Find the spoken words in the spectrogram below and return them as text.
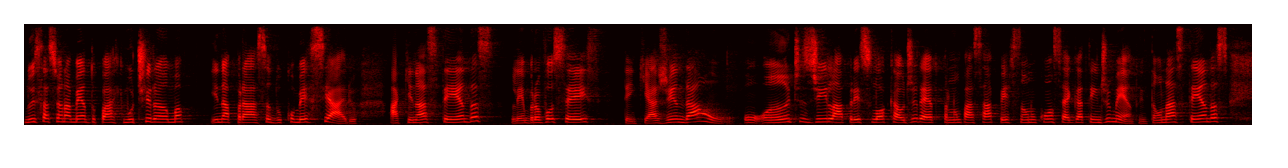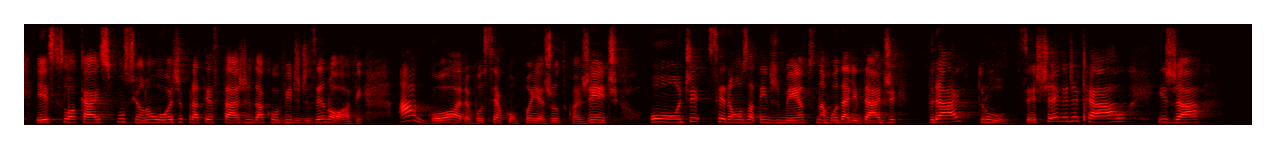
no estacionamento do Parque Mutirama e na Praça do Comerciário. Aqui nas tendas, lembra vocês, tem que agendar um, um, antes de ir lá para esse local direto, para não passar a senão não consegue atendimento. Então, nas tendas, esses locais funcionam hoje para testagem da Covid-19. Agora, você acompanha junto com a gente onde serão os atendimentos na modalidade drive-thru. Você chega de carro e já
